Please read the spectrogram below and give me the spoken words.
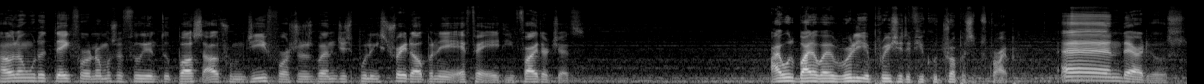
How long would it take for a normal civilian to pass out from G-forces when just pulling straight up in a FA-18 fighter jet? I would by the way really appreciate if you could drop a subscribe. And there it goes.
